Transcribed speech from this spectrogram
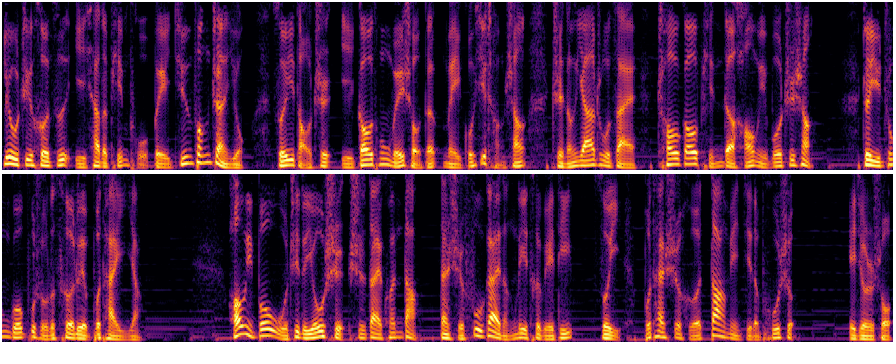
6G 赫兹以下的频谱被军方占用，所以导致以高通为首的美国系厂商只能压注在超高频的毫米波之上。这与中国部署的策略不太一样。毫米波 5G 的优势是带宽大，但是覆盖能力特别低，所以不太适合大面积的铺设。也就是说，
